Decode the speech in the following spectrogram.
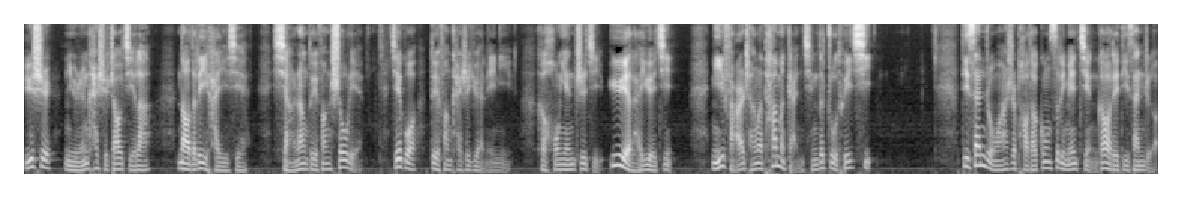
于是女人开始着急了，闹得厉害一些，想让对方收敛。结果对方开始远离你，和红颜知己越来越近。你反而成了他们感情的助推器。第三种啊，是跑到公司里面警告这第三者，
